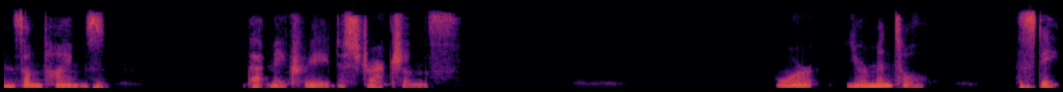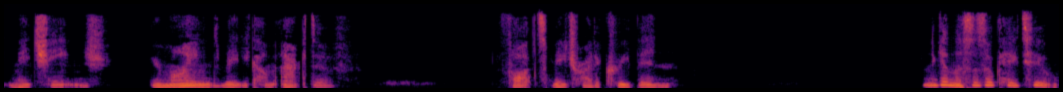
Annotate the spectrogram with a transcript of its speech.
And sometimes that may create distractions or your mental state may change. Your mind may become active. Thoughts may try to creep in. And again, this is okay too.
